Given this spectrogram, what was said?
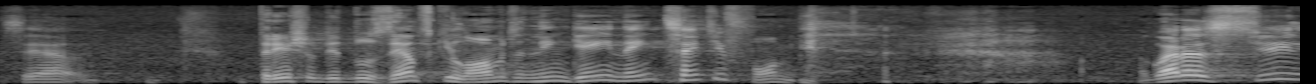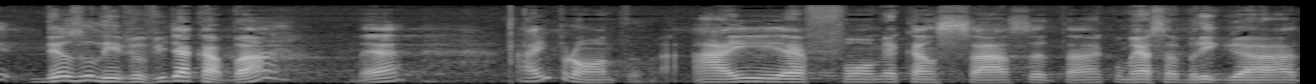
Você é um trecho de 200 quilômetros, ninguém nem sente fome. Agora, se Deus o livre, o vídeo acabar, né? Aí pronto. Aí é fome, é cansaço, tá? começa a brigar.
